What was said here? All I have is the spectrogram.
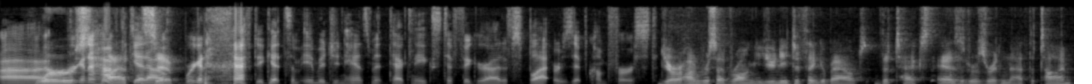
Uh, we're gonna have to get out. zip. We're gonna have to get some image enhancement techniques to figure out if splat or zip come first. You're 100% wrong. You need to think about the text as it was written at the time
